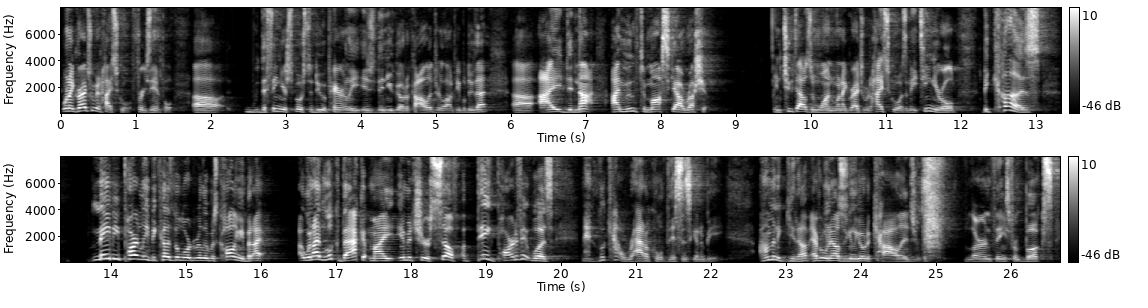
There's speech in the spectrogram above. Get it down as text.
when I graduated high school, for example. Uh, the thing you're supposed to do apparently is then you go to college, or a lot of people do that. Uh, I did not. I moved to Moscow, Russia in 2001 when I graduated high school as an 18 year old because, maybe partly because the Lord really was calling me, but I, when I look back at my immature self, a big part of it was man, look how radical this is gonna be. I'm gonna get up, everyone else is gonna go to college, learn things from books.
